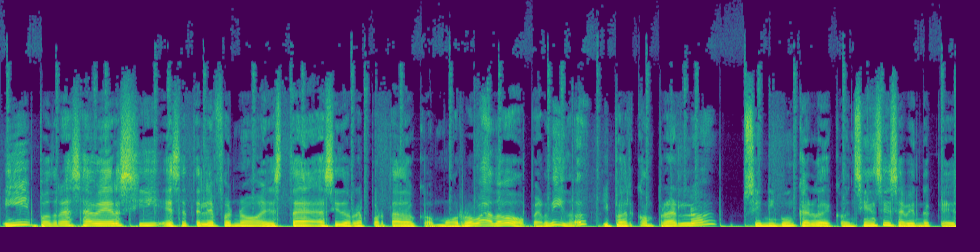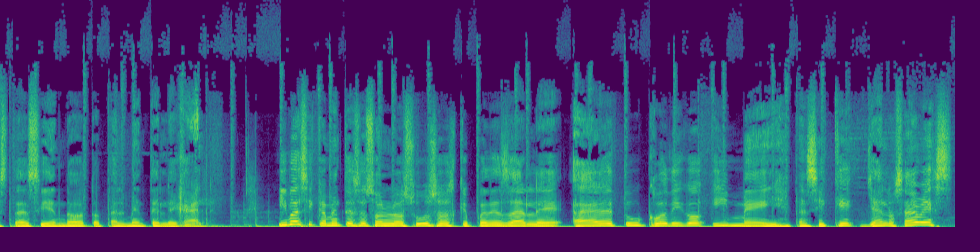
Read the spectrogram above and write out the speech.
y podrás saber si ese teléfono está, ha sido reportado como robado o perdido y poder comprarlo sin ningún cargo de conciencia y sabiendo que está siendo totalmente legal. Y básicamente esos son los usos que puedes darle a tu código email. Así que ya lo sabes.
